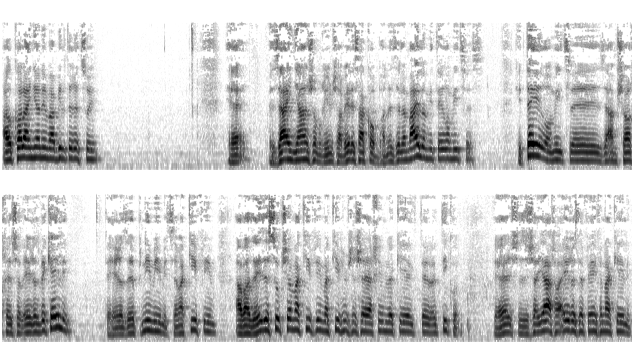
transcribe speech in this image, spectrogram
על כל העניינים הבלתי רצויים. אה, וזה העניין שאומרים שאבידס הקורבונס זה למיילו מתירו מצווה. כי תירו מצווה זה המשוכר של ארז בכלים. תאר זה פנימי, מצווה מקיפים, אבל זה איזה סוג של מקיפים? מקיפים ששייכים לתיקון, שזה שייך לארץ לפי איפן הכלים.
